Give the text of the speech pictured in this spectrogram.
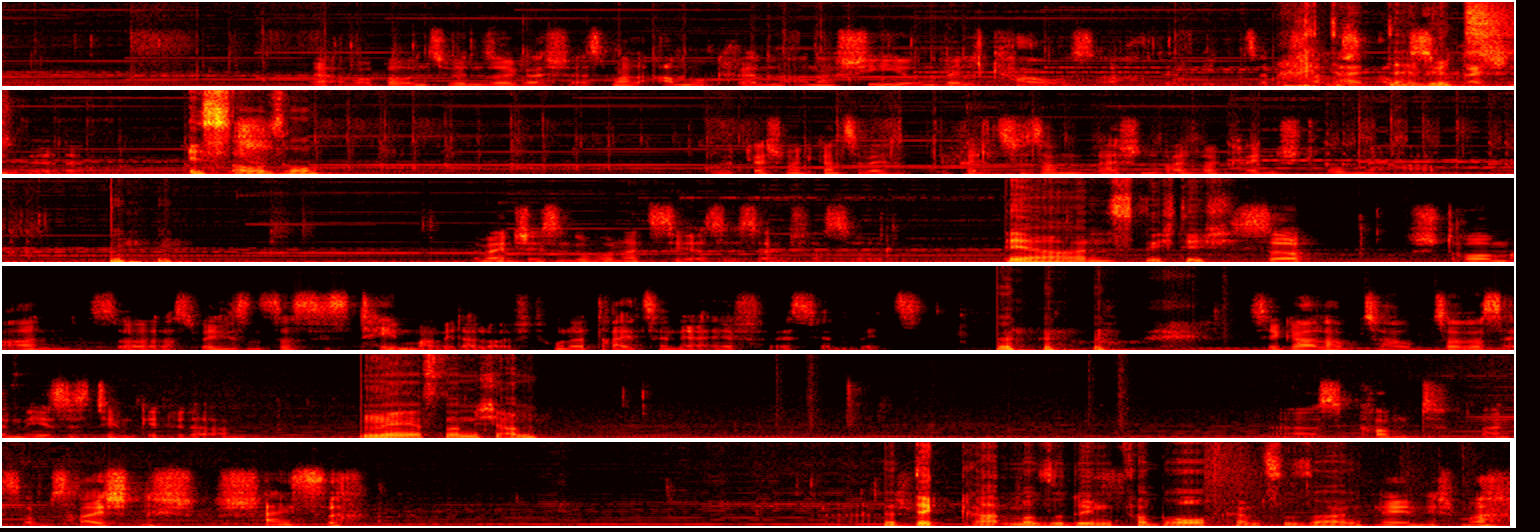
Ja, aber bei uns würden sie gleich erstmal Amok rennen, Anarchie und Weltchaos. Ach, der liebe Zeit, dass Ach, alles da- da ausbrechen würde. Ist auch so. Da wird gleich mal die ganze Welt, Welt zusammenbrechen, weil wir keinen Strom mehr haben. Der Mensch ist ein Gewohnheitstier, es ist einfach so. Ja, das ist richtig. So, Strom an. So, dass wenigstens das System mal wieder läuft. 113 RF ist ja ein Witz. Ist egal, Hauptsache, Hauptsache das ME-System geht wieder an. nee, ist noch nicht an. Ja, es kommt langsam, es reicht nicht. Scheiße. Das deckt gerade mal so den Verbrauch, kannst du sagen. Nee, nicht mal.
